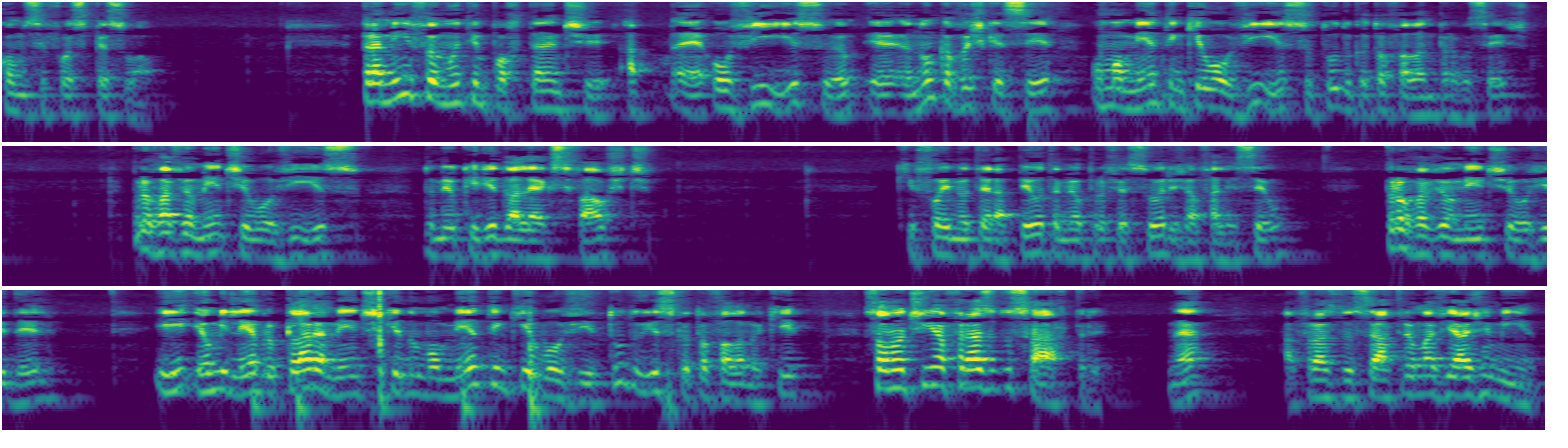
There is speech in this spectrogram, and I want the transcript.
como se fosse pessoal. Para mim foi muito importante é, ouvir isso. Eu, eu, nunca vou esquecer o momento em que eu ouvi isso, tudo que eu estou falando para vocês. Provavelmente eu ouvi isso do meu querido Alex Faust, que foi meu terapeuta, meu professor e já faleceu. Provavelmente eu ouvi dele. E eu me lembro claramente que no momento em que eu ouvi tudo isso que eu estou falando aqui, só não tinha a frase do Sartre, né? A frase do Sartre é uma viagem minha,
